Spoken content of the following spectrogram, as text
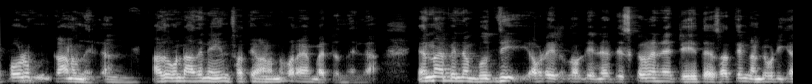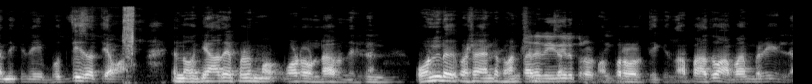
എപ്പോഴും കാണുന്നില്ല. അതുകൊണ്ട് അതിനെയും സത്യമാണെന്ന് പറയാൻ പറ്റുന്നില്ല. എന്നാൽ പിന്നെ ബുദ്ധി അവിടെ ഇരുന്നുകൊണ്ട് ഇതിനെ ഡിസ്ക്രിമിനേറ്റ് ചെയ്ത് സത്യം കണ്ടുപിടിക്കാൻ നിൽക്കുന്ന ഈ ബുദ്ധി സത്യമാണ് എന്ന് നോക്കിയാൽ അതെപ്പോഴും ഓടെ ഉണ്ടാവുന്നില്ല. ഉണ്ട് പക്ഷെ അതിന്റെ ഫംഗ്ഷൻ പ്രവർത്തിക്കുന്നു. അപ്പം അതും ആവാൻ വഴിയില്ല.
